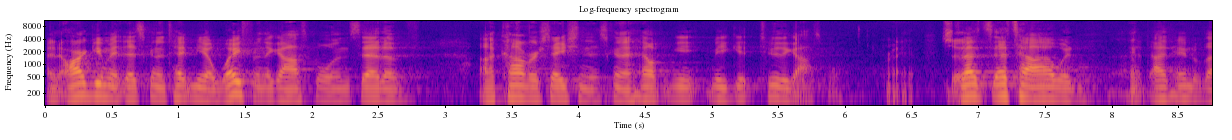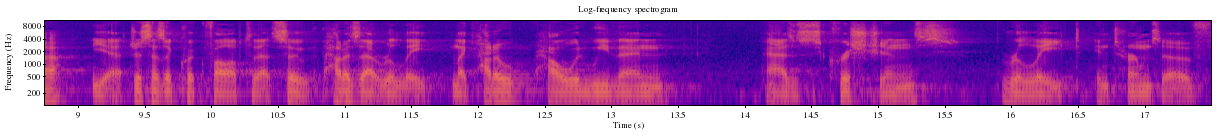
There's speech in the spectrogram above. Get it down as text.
an argument that's going to take me away from the gospel instead of a conversation that's going to help me, me get to the gospel. Right. So that's, that's how I would I'd, I'd handle that. Yeah, just as a quick follow up to that. So, how does that relate? Like, how do how would we then, as Christians, relate in terms of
